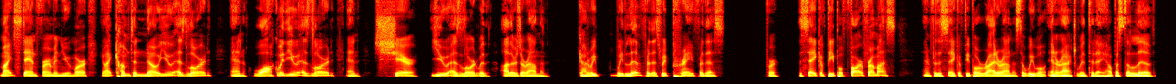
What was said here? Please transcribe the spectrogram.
might stand firm in you, more might come to know you as Lord and walk with you as Lord and share you as Lord with others around them. God, we, we live for this. We pray for this for the sake of people far from us and for the sake of people right around us that we will interact with today. Help us to live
